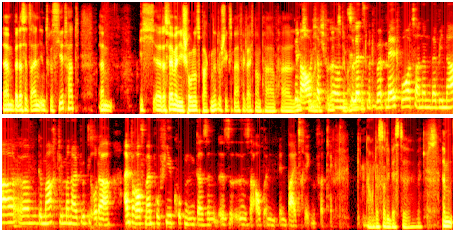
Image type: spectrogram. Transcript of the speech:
Ähm, wenn das jetzt einen interessiert hat, ähm, ich, äh, das werden wir in die Shownotes packen, ne? Du schickst mir einfach gleich noch ein paar, paar Links. Genau, ich habe ähm, zuletzt mit Meltwater ein Webinar ähm, gemacht, wie man halt wirklich oder einfach auf mein Profil gucken, da sind ist, ist auch in, in Beiträgen verteckt. Genau, das war die beste. Ähm,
